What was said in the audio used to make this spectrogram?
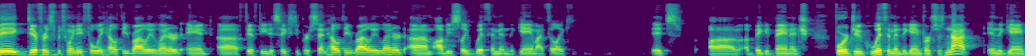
big difference between a fully healthy Riley Leonard and uh, 50 to 60% healthy Riley Leonard. Um, obviously, with him in the game, I feel like it's uh, a big advantage for Duke with him in the game versus not in the game.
